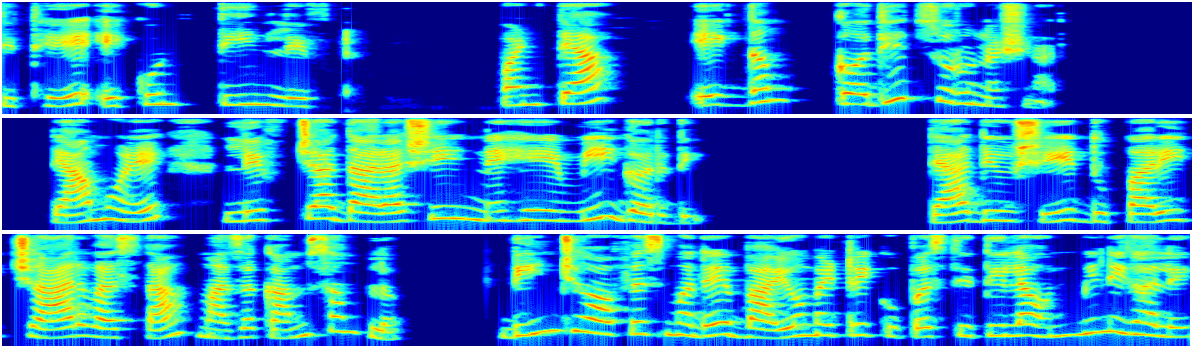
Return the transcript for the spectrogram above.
तिथे एकूण तीन लिफ्ट. पण त्या एकदम कधीच सुरू नसणार. त्यामुळे लिफ्टच्या दाराशी नेहमी गर्दी. त्या दिवशी दुपारी चार वाजता माझं काम संपलं. डीनच्या ऑफिसमध्ये बायोमेट्रिक उपस्थिती लावून मी निघाले.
